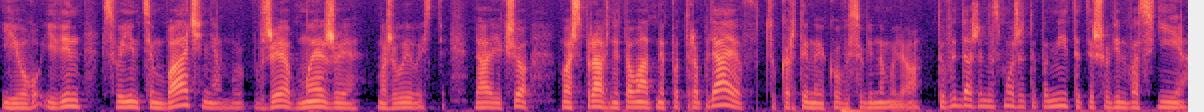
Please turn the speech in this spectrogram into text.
І, його, і він своїм цим баченням вже обмежує можливості. Да, якщо ваш справжній талант не потрапляє в цю картину, яку ви собі намаляли, то ви навіть не зможете помітити, що він у вас є.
